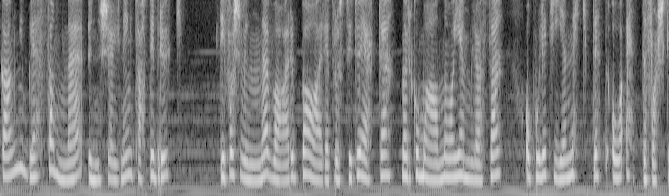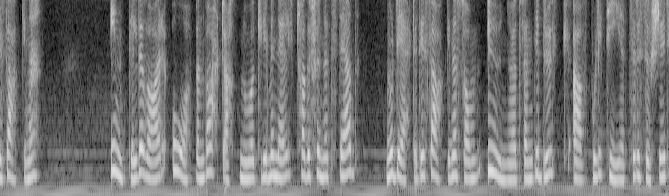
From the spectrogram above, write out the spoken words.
gang ble samme unnskyldning tatt i bruk. De forsvunne var bare prostituerte, narkomane og hjemløse, og politiet nektet å etterforske sakene. Inntil det var åpenbart at noe kriminelt hadde funnet sted, vurderte de sakene som unødvendig bruk av politiets ressurser.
